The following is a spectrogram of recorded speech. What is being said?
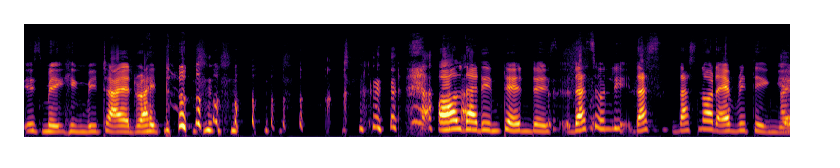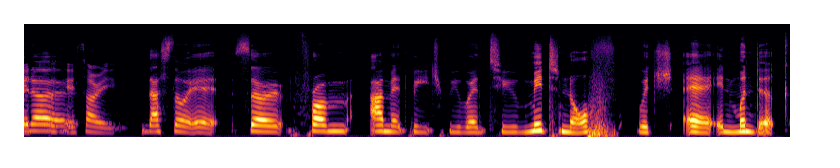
is making me tired right now. All that intent is that's only that's that's not everything I yet. know. Okay, sorry. that's not it. So from Amed Beach, we went to Mid North, which uh, in Munduk.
